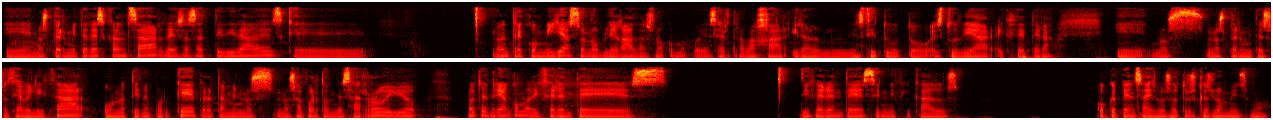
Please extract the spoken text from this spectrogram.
eh, nos permite descansar de esas actividades que, ¿no? entre comillas, son obligadas, ¿no? Como puede ser trabajar, ir al instituto, estudiar, etcétera. Y nos, nos permite sociabilizar, o no tiene por qué, pero también nos, nos aporta un desarrollo, ¿no? Tendrían como diferentes, diferentes significados. ¿O qué pensáis vosotros que es lo mismo?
